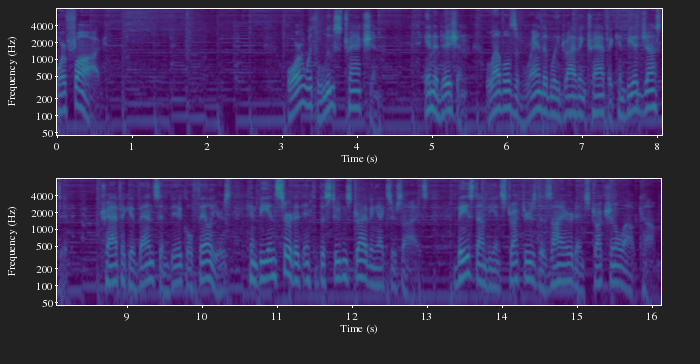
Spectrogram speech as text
or fog, or with loose traction. In addition, levels of randomly driving traffic can be adjusted. Traffic events and vehicle failures can be inserted into the student's driving exercise based on the instructor's desired instructional outcome.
